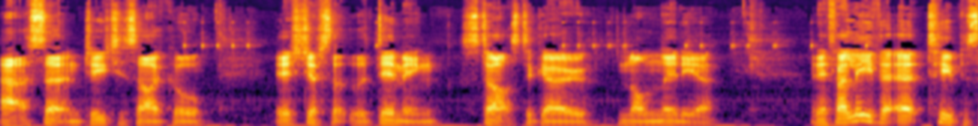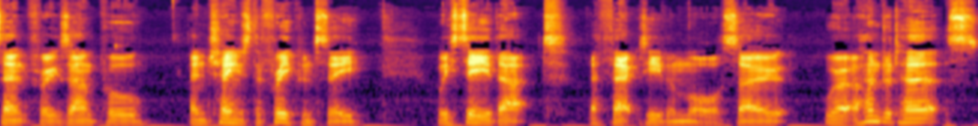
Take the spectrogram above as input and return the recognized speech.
at a certain duty cycle. It's just that the dimming starts to go non-linear. And if I leave it at 2%, for example, and change the frequency, we see that effect even more. So we're at 100 hertz,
